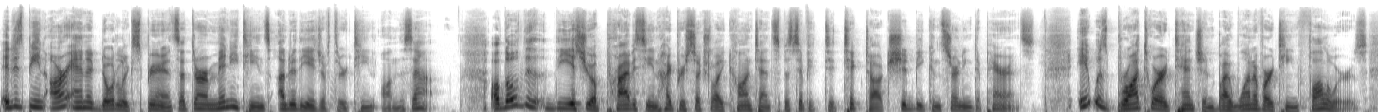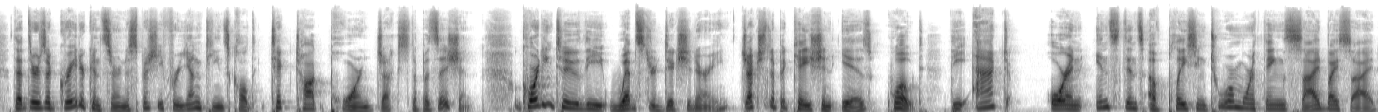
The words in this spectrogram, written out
It has been our anecdotal experience that there are many teens under the age of 13 on this app. Although the, the issue of privacy and hypersexualized content specific to TikTok should be concerning to parents, it was brought to our attention by one of our teen followers that there's a greater concern, especially for young teens, called TikTok porn juxtaposition. According to the Webster Dictionary, juxtaposition is, quote, the act or an instance of placing two or more things side by side,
